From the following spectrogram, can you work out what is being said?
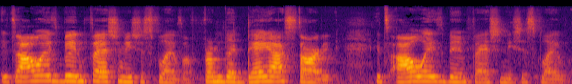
it's always been Fashionesha's Flavor. From the day I started, it's always been Fashionesha's Flavor.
